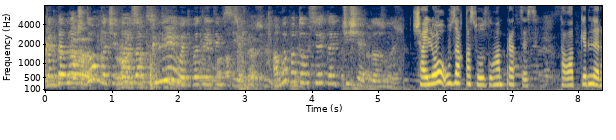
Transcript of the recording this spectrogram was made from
когда наш дом начинают обклеивать вот этим всем, а мы потом все это очищать должны. Шайлоо узакка созулган процесс. Талапкерлер,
